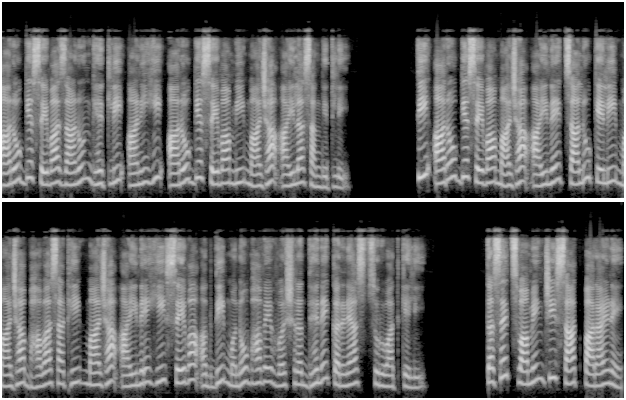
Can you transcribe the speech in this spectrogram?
आरोग्य सेवा जाणून घेतली आणि ही आरोग्य सेवा मी माझ्या आईला सांगितली. ती आरोग्य सेवा माझ्या आईने चालू केली माझ्या भावासाठी माझ्या आईने ही सेवा अगदी मनोभावे व श्रद्धेने करण्यास सुरुवात केली. तसेच स्वामींची सात पारायणे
